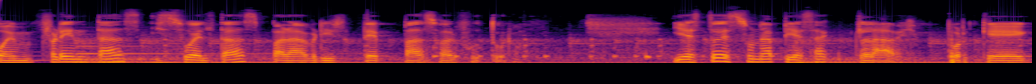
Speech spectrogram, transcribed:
o enfrentas y sueltas para abrirte paso al futuro. Y esto es una pieza clave, porque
